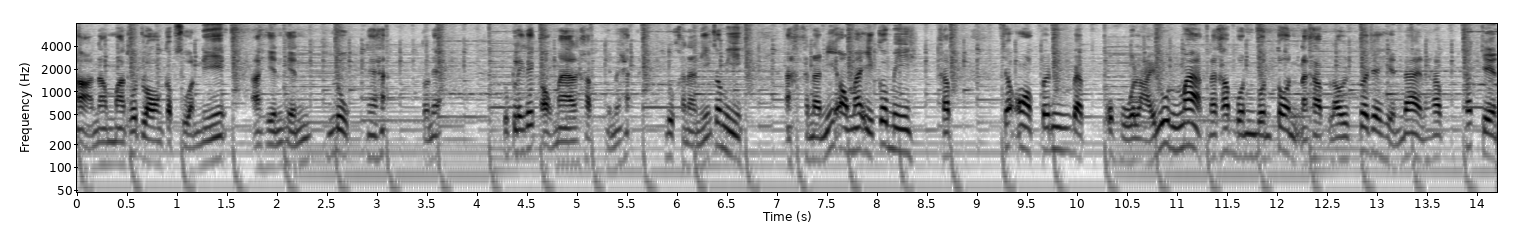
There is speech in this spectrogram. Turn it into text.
อ่านำมาทดลองกับสวนนี้เห็นเห็นลูกนะฮะตัวเนี้ยลูกเล็กๆออกมานะครับเห็นไหมฮะ ลูกขนาดนี้ก็มีอะขนาดนี้ออกมาอีกก็มีครับจะออกเป็นแบบโอ้โหหลายรุ่นมากนะครับ บนบนต้นนะครับ เราก็จะเห็นได้นะครับชัดเจน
